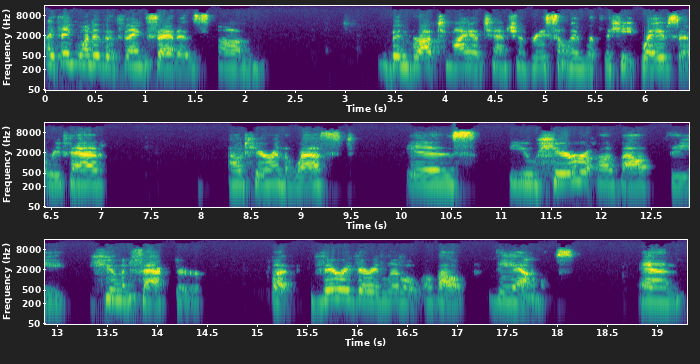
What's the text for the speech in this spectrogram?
I think one of the things that has um, been brought to my attention recently with the heat waves that we've had out here in the West is you hear about the human factor, but very, very little about the animals. And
